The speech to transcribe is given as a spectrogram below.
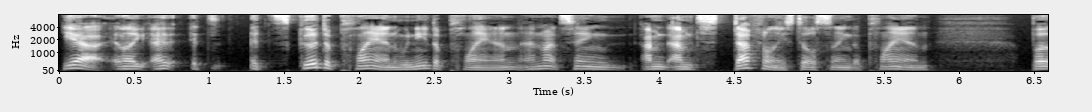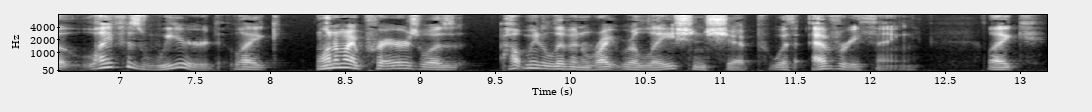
yeah, like it's it's good to plan. We need to plan. I'm not saying I'm I'm definitely still saying to plan, but life is weird. Like one of my prayers was help me to live in right relationship with everything, like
